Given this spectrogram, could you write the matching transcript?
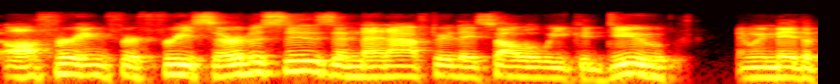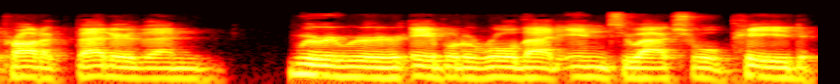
offering for free services. And then after they saw what we could do and we made the product better, then we were able to roll that into actual paid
